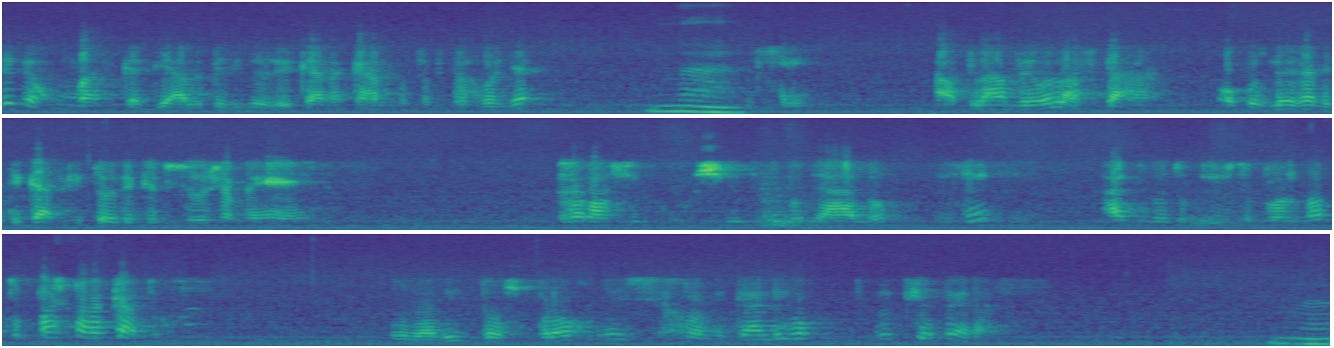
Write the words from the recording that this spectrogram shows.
δεν έχουμε μάθει κάτι άλλο επιδημιολογικά να κάνουμε αυτά τα χρόνια. Ναι. Έτσι. Απλά με όλα αυτά, όπως λέγανε και κάποιοι τότε και τους θεωρούσαμε γραφικού ή οτιδήποτε άλλο, δεν αντιμετωπίζεις το πρόβλημα, το πας παρακάτω. Δηλαδή το σπρώχνεις χρονικά λίγο πιο πέρα. ναι.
